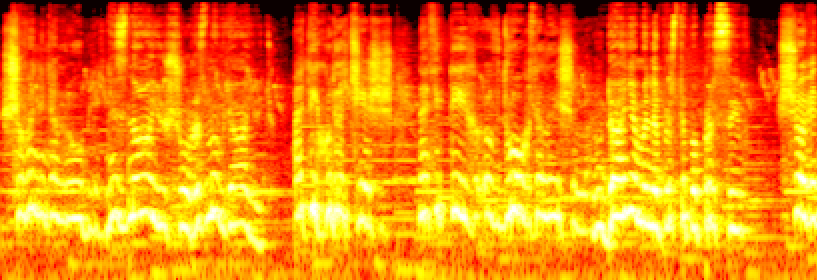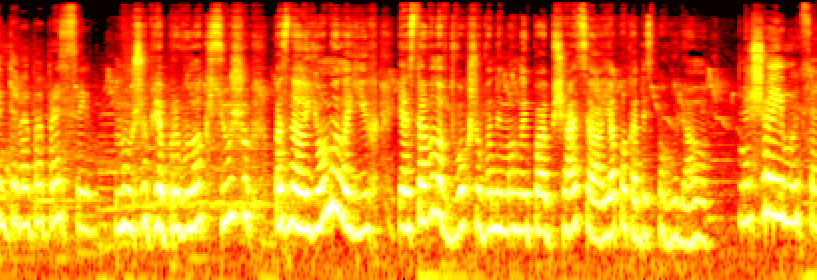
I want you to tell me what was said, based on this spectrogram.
Що вони там роблять? Не знаю, що, розмовляють. А ти куди чешеш? Нафіг ти їх вдвох залишила? Ну, Даня мене просто попросив. Що він тебе попросив? Ну, щоб я привела Ксюшу, познайомила їх і оставила вдвох, щоб вони могли пообщатися, а я поки десь погуляла. На що йому це?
